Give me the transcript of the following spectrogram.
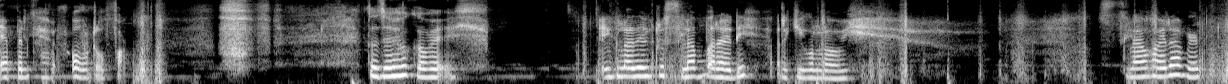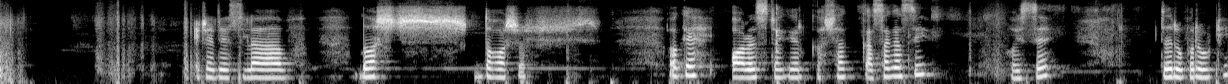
অ্যাপেল খাবে ও ফাক তো যাই হোক, আমি এগুলো দিয়ে একটু স্ল্যাব বানাই দিই আর কি করলাম আমি স্ল্যাব হয় না মেন এটা দিয়ে স্ল্যাব দশ দশ ওকে অরেঞ্জ টাকের কাছা কাছাকাছি হয়েছে তার উপরে উঠি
